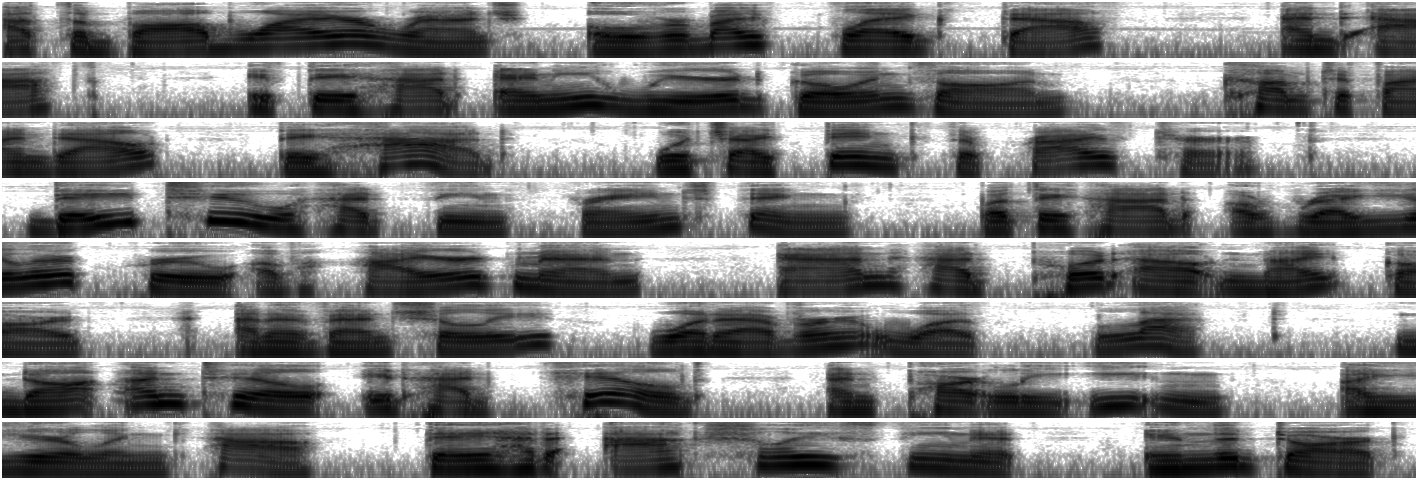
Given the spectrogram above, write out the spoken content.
at the Bob Wire Ranch over by Flagstaff and asked if they had any weird goings on. Come to find out, they had, which I think surprised her. They too had seen strange things, but they had a regular crew of hired men and had put out night guards and eventually whatever was left. Not until it had killed and partly eaten a yearling calf. They had actually seen it in the dark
